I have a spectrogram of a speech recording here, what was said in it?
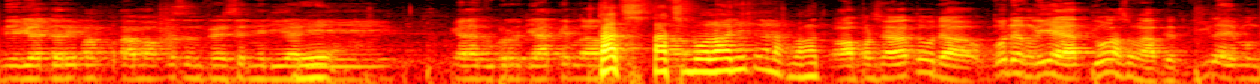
Dilihat dari pas pertama presentation-nya dia Iya. di Piala Gubernur Jatim lah. Touch touch bolanya tuh enak banget. Kalau Persela tuh udah, gue udah ngeliat, gue langsung update gila emang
